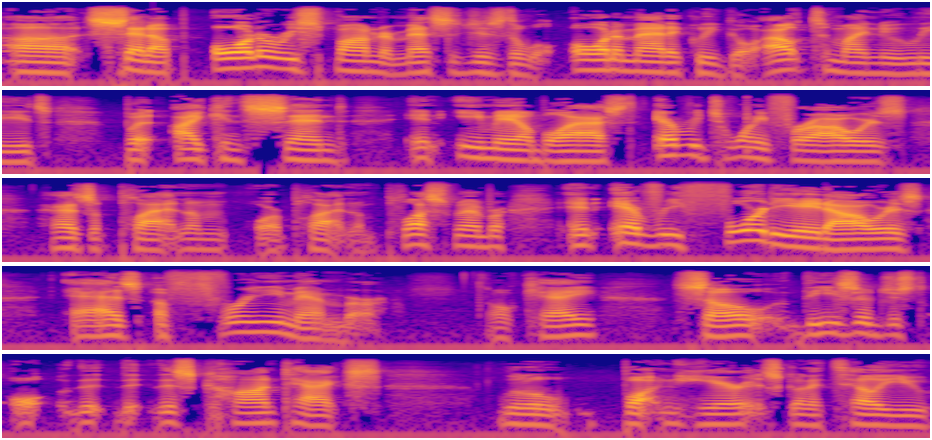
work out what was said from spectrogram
uh, set up autoresponder messages that will automatically go out to my new leads, but I can send an email blast every 24 hours as a platinum or platinum plus member, and every 48 hours as a free member. Okay, so these are just all th- th- this contacts little button here is going to tell you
